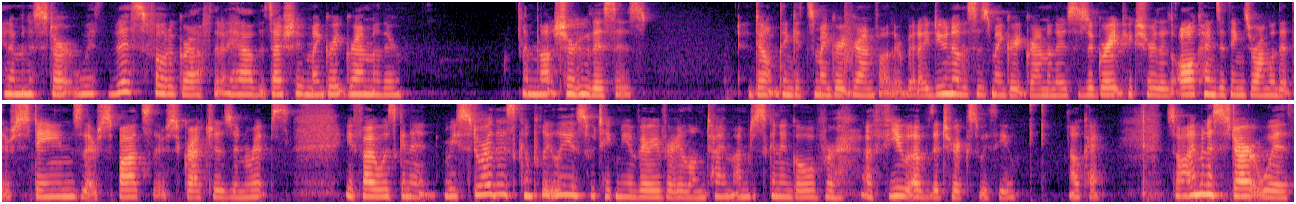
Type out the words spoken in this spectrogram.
And I'm going to start with this photograph that I have. It's actually my great-grandmother. I'm not sure who this is. I don't think it's my great-grandfather, but I do know this is my great-grandmother. This is a great picture. There's all kinds of things wrong with it. There's stains, there's spots, there's scratches and rips. If I was going to restore this completely, this would take me a very, very long time. I'm just going to go over a few of the tricks with you. Okay. So I'm going to start with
